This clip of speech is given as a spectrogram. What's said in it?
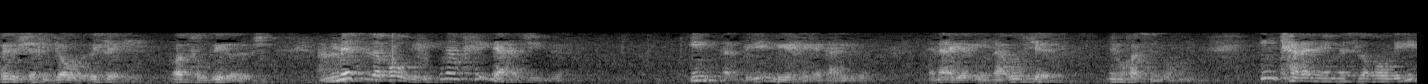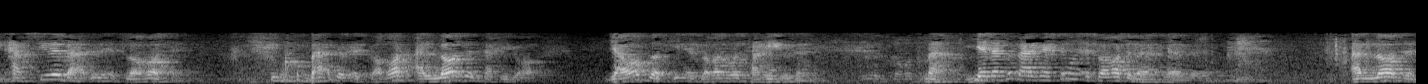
های شیخ اینجا آورده که باید توضیح داده بشه. مثل قولی اینم خیلی عجیبه. این این دیگه خیلی قریبه یعنی اگر این نبود که نمی‌خواستیم بخونیم. این کلمه مثل قولی تفسیر بعد اطلاقاته بعد اطلاقات اللاز تقییده ها جواب داد که این اطلاقات رو تغییر بزنیم نه. یه دفعه برگشته اون اطلاقات بیان کرده. اللازم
